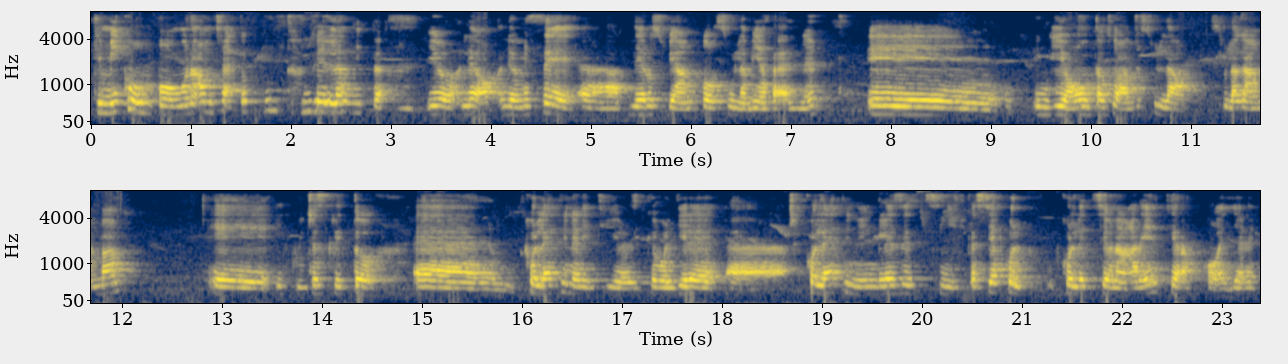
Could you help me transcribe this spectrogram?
che mi compongono a un certo punto della vita. Io le ho, le ho messe uh, nero su bianco sulla mia pelle e io ho un tatuaggio sulla, sulla gamba e, in cui c'è scritto eh, collecting any tears, che vuol dire eh, cioè, collect in inglese significa sia col, collezionare che raccogliere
